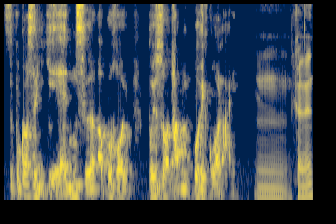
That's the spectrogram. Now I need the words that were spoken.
只不过是延迟，而不会不是说他们不会过来。嗯，可能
